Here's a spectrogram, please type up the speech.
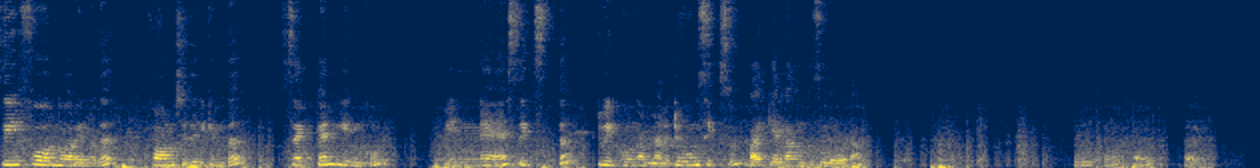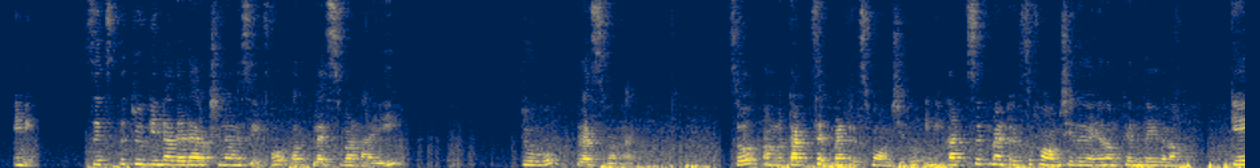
സി ഫോർ എന്ന് പറയുന്നത് ഫോം ചെയ്തിരിക്കുന്നത് സെക്കൻഡ് ലിങ്കും പിന്നെ സിക്സ്ത്ത് ട്വിഗും തമ്മിലാണ്. ടൂവും സിക്സും ബാക്കിയെല്ലാം നമുക്ക് സീറോ ഇടാം. ത്രീ ഫോർ ഫൈവ് സെവൻ ഇനി സിക്സ് ട്വിഗിന്റെ അതേ ഡയറക്ഷനാണ് സി ഫോർ അത് പ്ലസ് വൺ ആയി. ടൂവും പ്ലസ് ആയി. സോ നമ്മൾ കട്ട് സെറ്റ് മാട്രിക്സ് ഫോം ചെയ്തു. ഇനി കട്ട് സെറ്റ് മാട്രിക്സ് ഫോം ചെയ്ത് കഴിഞ്ഞാൽ നമുക്ക് എന്ത് എഴുതണം? കെ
